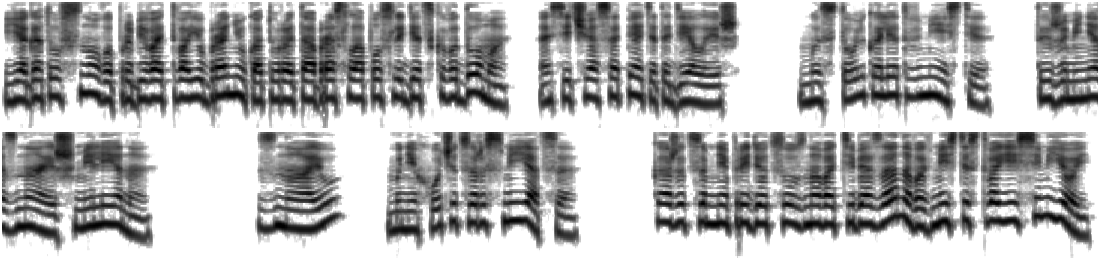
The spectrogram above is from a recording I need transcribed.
Я готов снова пробивать твою броню, которая ты обросла после детского дома, а сейчас опять это делаешь. Мы столько лет вместе. Ты же меня знаешь, Милена. Знаю. Мне хочется рассмеяться. Кажется, мне придется узнавать тебя заново вместе с твоей семьей.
